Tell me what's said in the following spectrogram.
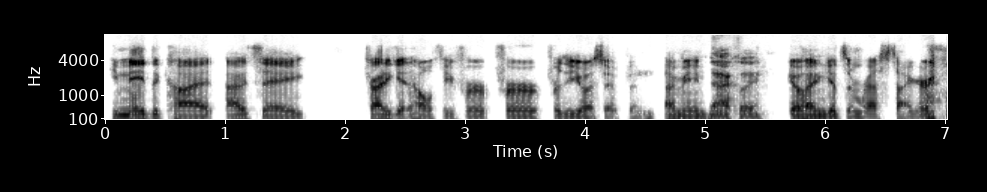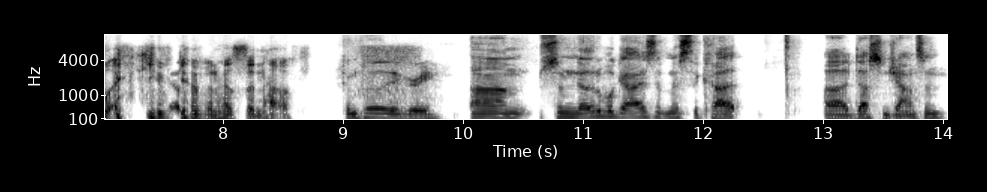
He made the cut. I would say try to get healthy for for for the US Open. I mean, exactly. go ahead and get some rest, Tiger. like you've Yep. given us enough. Completely agree. Um, some notable guys that missed the cut: uh, Dustin Johnson,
